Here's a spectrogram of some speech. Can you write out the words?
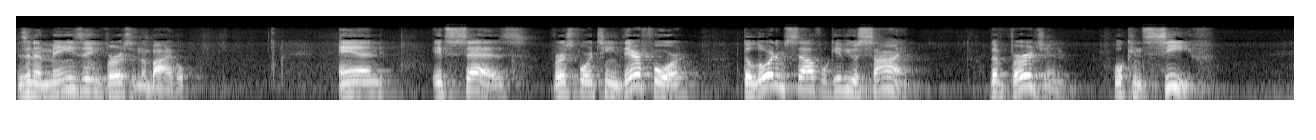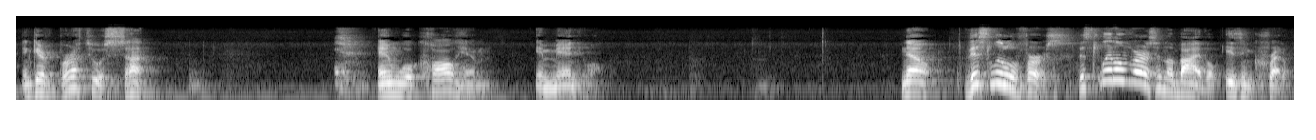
is an amazing verse in the Bible. And it says, verse 14, Therefore, the Lord Himself will give you a sign. The virgin will conceive and give birth to a son, and will call him Emmanuel. Now, this little verse, this little verse in the Bible is incredible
